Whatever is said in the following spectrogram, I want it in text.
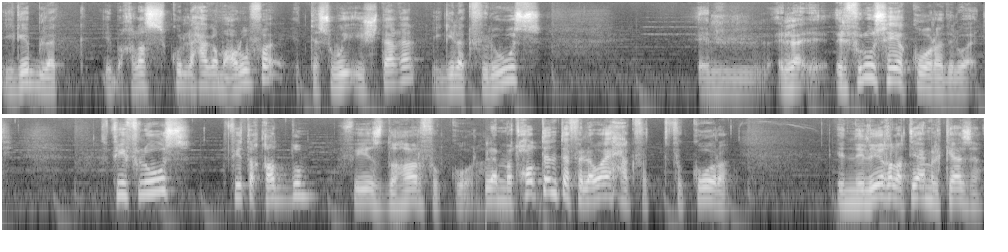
يجيب لك يبقى خلاص كل حاجة معروفة التسويق يشتغل يجي لك فلوس. الفلوس هي الكورة دلوقتي. في فلوس في تقدم في ازدهار في الكورة. لما تحط انت في لوائحك في الكورة إن اللي يغلط يعمل كذا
